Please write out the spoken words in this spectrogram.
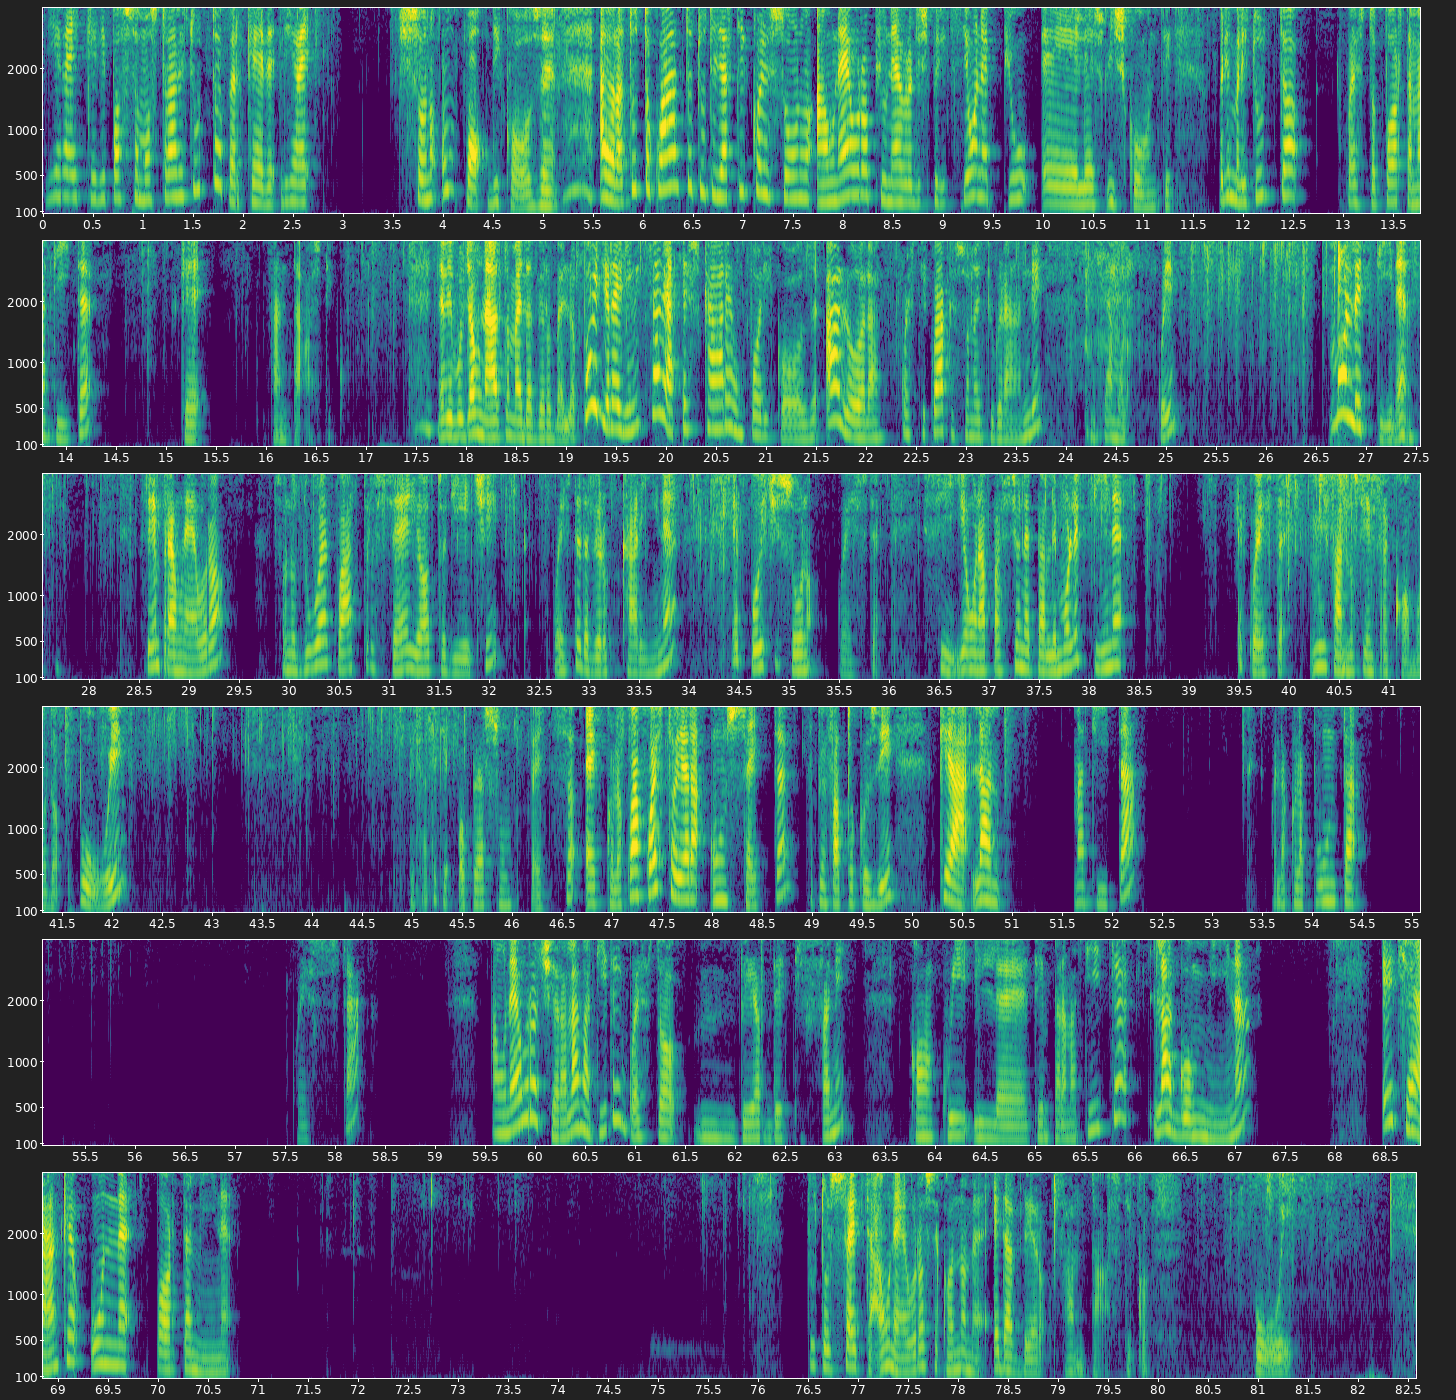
direi che vi posso mostrare tutto perché direi ci sono un po' di cose. Allora tutto quanto tutti gli articoli sono a un euro più un euro di spedizione più eh, le, gli sconti. Prima di tutto questo porta matite che è fantastico. Ne avevo già un altro ma è davvero bello. Poi direi di iniziare a pescare un po' di cose. Allora questi qua che sono i più grandi mettiamolo qui. Mollettine sempre a un euro sono 2 4 6 8 10 queste davvero carine. E poi ci sono queste. Sì io ho una passione per le mollettine e queste mi fanno sempre comodo. Poi aspettate che ho perso un pezzo. Eccolo qua. Questo era un set proprio fatto così che ha la matita quella con la punta questa a un euro c'era la matita in questo mm, verde Tiffany con qui il temperamatite, la gommina e c'è anche un portamine. Tutto il set a un euro secondo me è davvero fantastico. Poi,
